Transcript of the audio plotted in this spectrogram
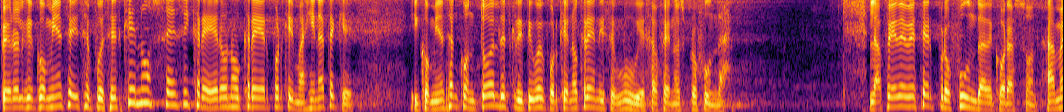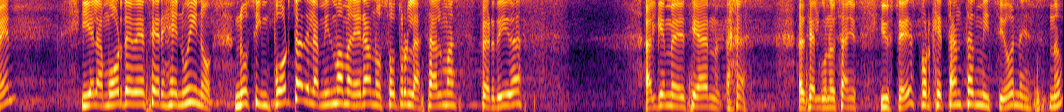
Pero el que comienza dice, pues es que no sé si creer o no creer, porque imagínate que, y comienzan con todo el descriptivo de por qué no creen, y dice, uy, esa fe no es profunda. La fe debe ser profunda de corazón. Amén. Y el amor debe ser genuino. ¿Nos importa de la misma manera a nosotros las almas perdidas? Alguien me decía hace algunos años, ¿y ustedes por qué tantas misiones? ¿No?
